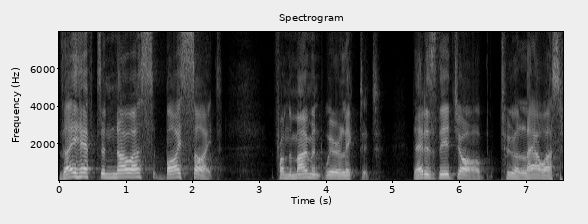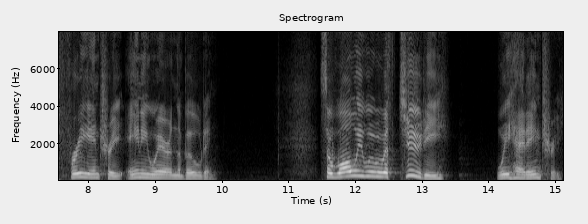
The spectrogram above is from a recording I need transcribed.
They have to know us by sight from the moment we're elected. That is their job to allow us free entry anywhere in the building. So while we were with Judy, we had entry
